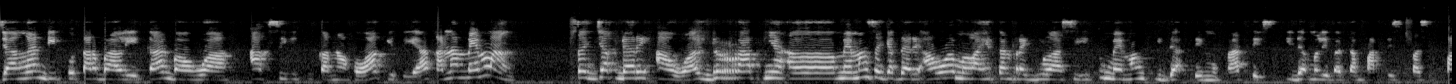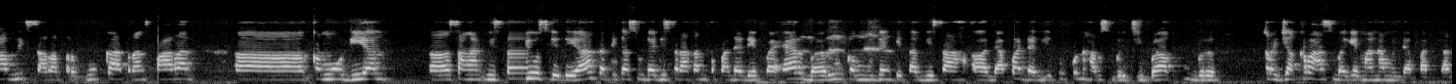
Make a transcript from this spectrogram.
jangan diputar balikan bahwa aksi itu karena hoak gitu ya, karena memang sejak dari awal derapnya uh, memang sejak dari awal melahirkan regulasi itu memang tidak demokratis, tidak melibatkan partisipasi publik secara terbuka, transparan, uh, kemudian uh, sangat misterius gitu ya. Ketika sudah diserahkan kepada DPR, baru kemudian kita bisa uh, dapat dan itu pun harus berjibaku, bekerja keras bagaimana mendapatkan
